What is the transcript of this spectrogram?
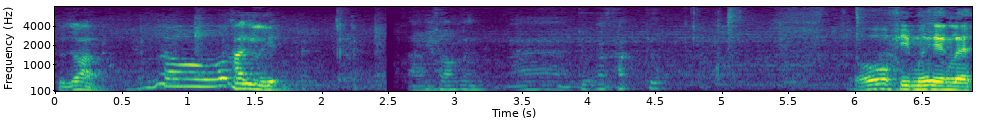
สุดยอด โอ้คากิลิสามสองหนึ่งอ่าจุดนะครับจุดโอ้ฝีมือเองเลย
